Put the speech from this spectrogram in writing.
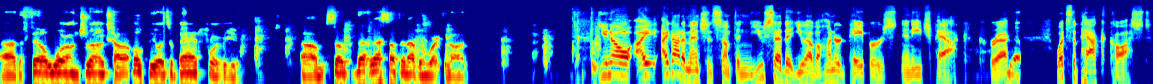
uh, the failed war on drugs, how opioids are bad for you. Um, so that, that's something I've been working on. You know, I, I got to mention something. You said that you have 100 papers in each pack, correct? Yeah. What's the pack cost?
